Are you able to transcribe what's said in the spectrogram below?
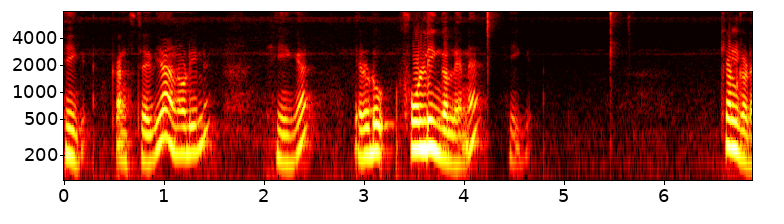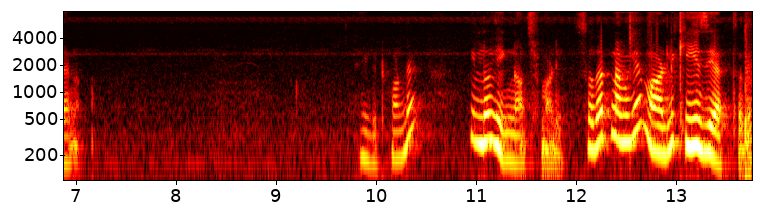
ಹೀಗೆ ಕಾಣಿಸ್ತಾ ಇದೆಯಾ? ನೋಡಿ ಇಲ್ಲಿ. ಹೀಗೆ. ಎರಡು ಫೋಲ್ಡಿಂಗಲ್ಲೇ ಹೀಗೆ. ಕೆಳಗಡೆನೂ. ಹೀಗೆ ಇಟ್ಕೊಂಡೆ ಇಲ್ಲೂ ಹೀಗೆ ನಾಚ್ ಮಾಡಿ. ಸೊ ದಟ್ ನಮಗೆ ಮಾಡಲಿಕ್ಕೆ ಈಸಿ ಆಗ್ತದೆ.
